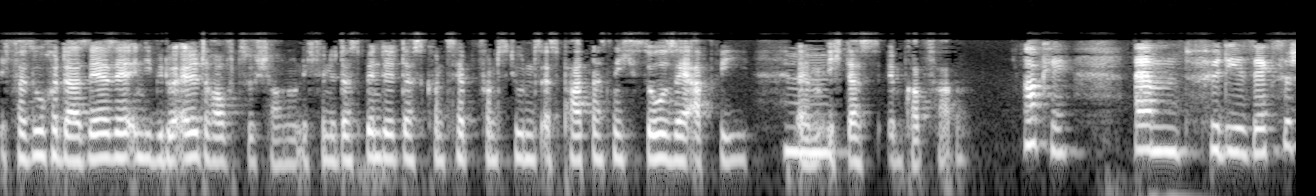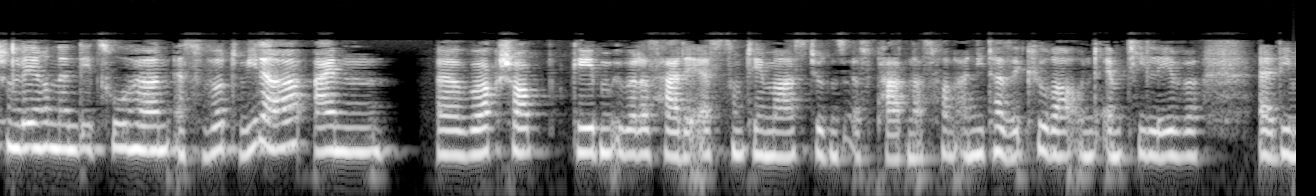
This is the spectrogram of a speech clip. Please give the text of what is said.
Ich versuche da sehr, sehr individuell drauf zu schauen und ich finde, das bindet das Konzept von Students as Partners nicht so sehr ab, wie ähm, mhm. ähm, ich das im Kopf habe. Okay. Ähm, für die sächsischen Lehrenden, die zuhören, es wird wieder ein äh, Workshop geben über das HDS zum Thema Students as Partners von Anita Seküra und MT Lewe. Äh, die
